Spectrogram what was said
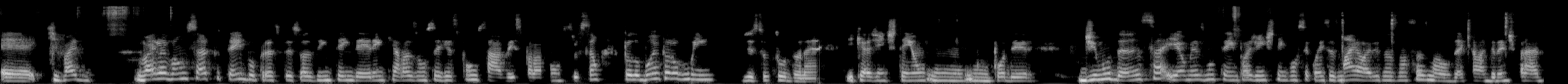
é, que vai, vai levar um certo tempo para as pessoas entenderem que elas vão ser responsáveis pela construção, pelo bom e pelo ruim disso tudo, né? E que a gente tem um, um poder de mudança e ao mesmo tempo a gente tem consequências maiores nas nossas mãos. É aquela grande frase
